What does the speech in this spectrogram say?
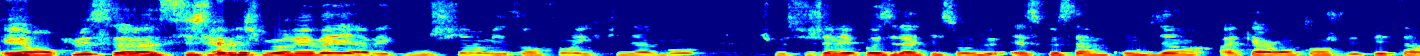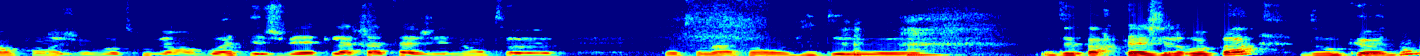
Et en plus, euh, si jamais je me réveille avec mon chien, mes enfants et que finalement je me suis jamais posé la question de est-ce que ça me convient à 40 ans, je vais péter un plomb et je vais me retrouver en boîte et je vais être la tata gênante dont on n'a pas envie de, de partager le repas. Donc non,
